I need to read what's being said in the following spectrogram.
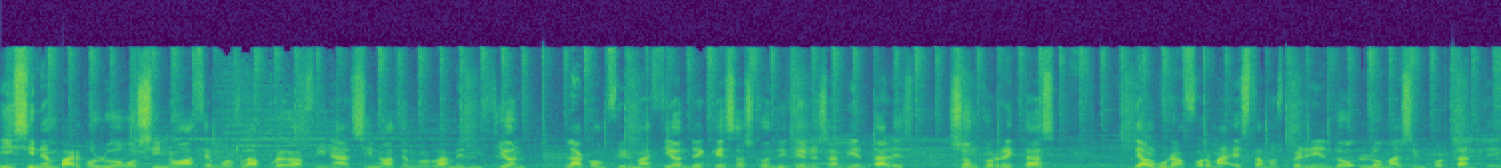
y sin embargo luego si no hacemos la prueba final, si no hacemos la medición, la confirmación de que esas condiciones ambientales son correctas, de alguna forma estamos perdiendo lo más importante.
